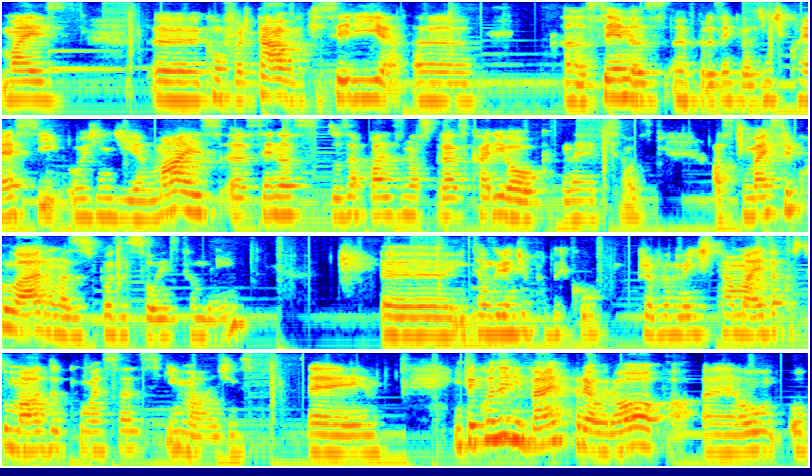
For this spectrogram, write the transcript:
mais uh, confortável, que seria uh, as cenas, uh, por exemplo, a gente conhece hoje em dia mais as cenas dos rapazes nas praias cariocas, né, que são as, as que mais circularam nas exposições também. então, o grande público provavelmente está mais acostumado com essas imagens. É, então, quando ele vai para a Europa, é, ou, ou,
